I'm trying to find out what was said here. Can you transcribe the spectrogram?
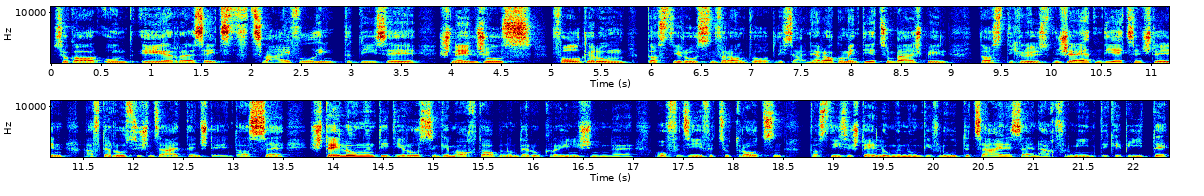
sogar. Und er setzt Zweifel hinter diese Schnellschuss Folgerung, dass die Russen verantwortlich seien. Er argumentiert zum Beispiel, dass die größten Schäden, die jetzt entstehen, auf der russischen Seite entstehen, dass äh, Stellungen, die die Russen gemacht haben, um der ukrainischen äh, Offensive zu trotzen, dass diese Stellungen nun geflutet seien. Es seien auch verminte Gebiete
